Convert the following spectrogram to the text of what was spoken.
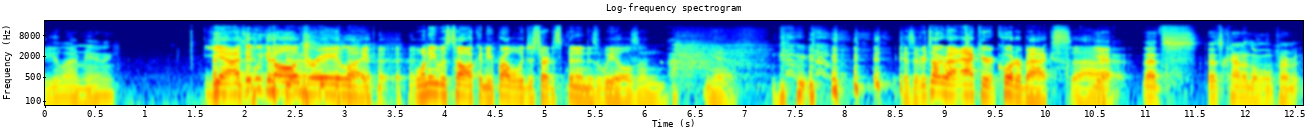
Eli Manning. Yeah, I think we can all agree. Like when he was talking, he probably just started spinning his wheels, and yeah. Because if you're talking about accurate quarterbacks, uh, yeah, that's that's kind of the whole premise.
